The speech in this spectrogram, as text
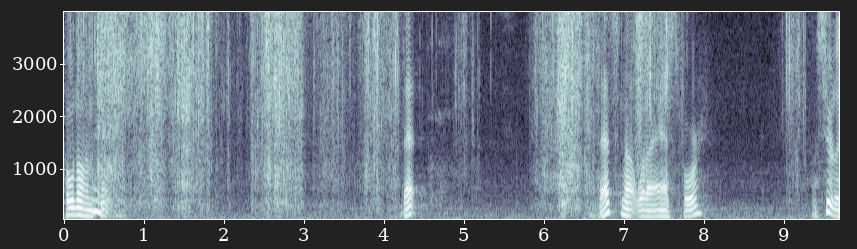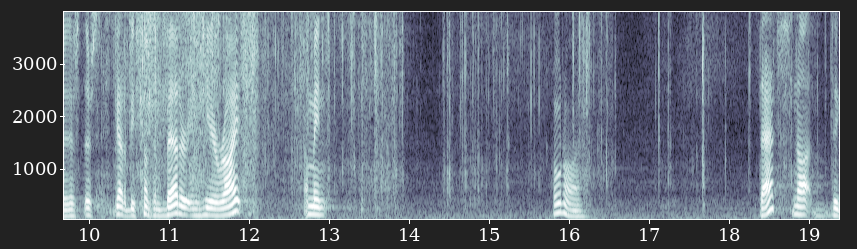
Hold on a minute. That that's not what I asked for. Well, surely there's, there's got to be something better in here, right? I mean, hold on. That's not the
